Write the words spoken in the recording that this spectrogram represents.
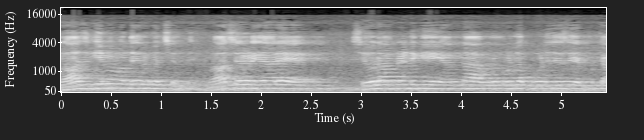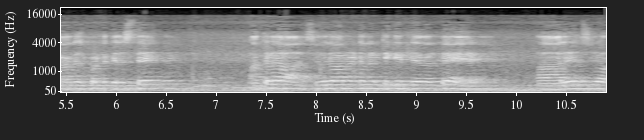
రాజకీయమే మన దగ్గరకు వచ్చింది. రాజశేఖర్ గారే శివరామరెడ్డికి అన్న ఉరుకుండ్ల పోటీ చేసి కాంగ్రెస్ పార్టీ గెలిస్తే అక్కడ శివరామరెడ్డికి టికెట్ లేదంటే ఆ అలయన్స్లో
